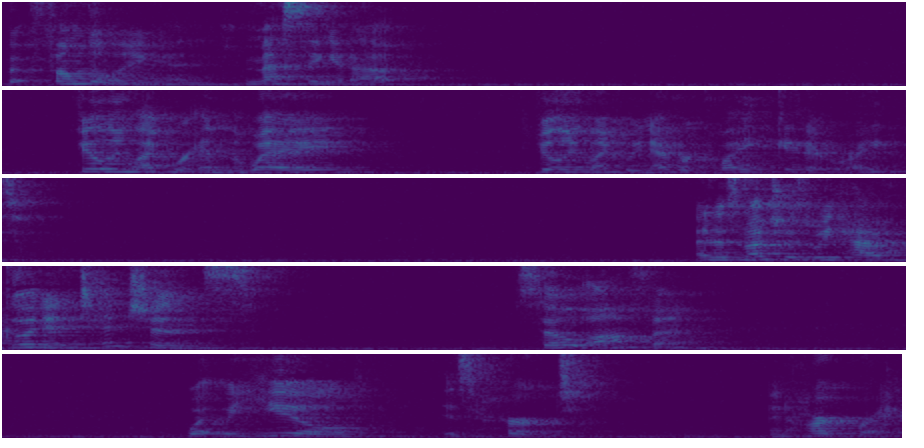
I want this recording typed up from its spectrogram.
but fumbling and messing it up, feeling like we're in the way, feeling like we never quite get it right. And as much as we have good intentions, so often what we yield is hurt and heartbreak.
